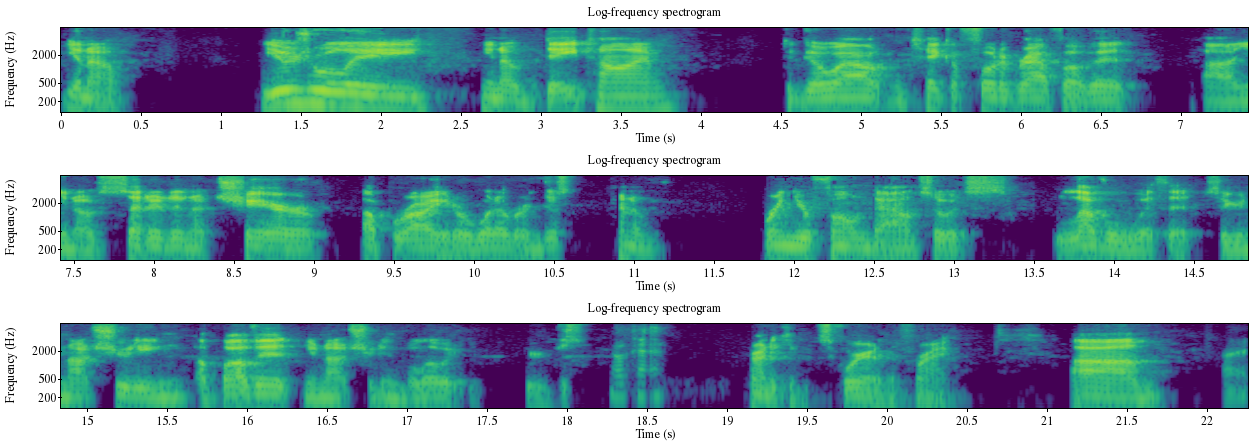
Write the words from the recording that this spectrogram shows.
you know usually you know daytime to go out and take a photograph of it uh, you know, set it in a chair upright or whatever, and just kind of bring your phone down so it's level with it. So you're not shooting above it, you're not shooting below it. You're just Okay. trying to keep it square in the frame. Um, Right.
